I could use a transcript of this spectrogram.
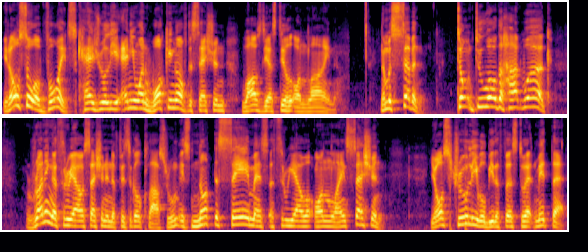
it also avoids casually anyone walking off the session whilst they are still online. Number seven, don't do all the hard work. Running a three hour session in a physical classroom is not the same as a three hour online session. Yours truly will be the first to admit that.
